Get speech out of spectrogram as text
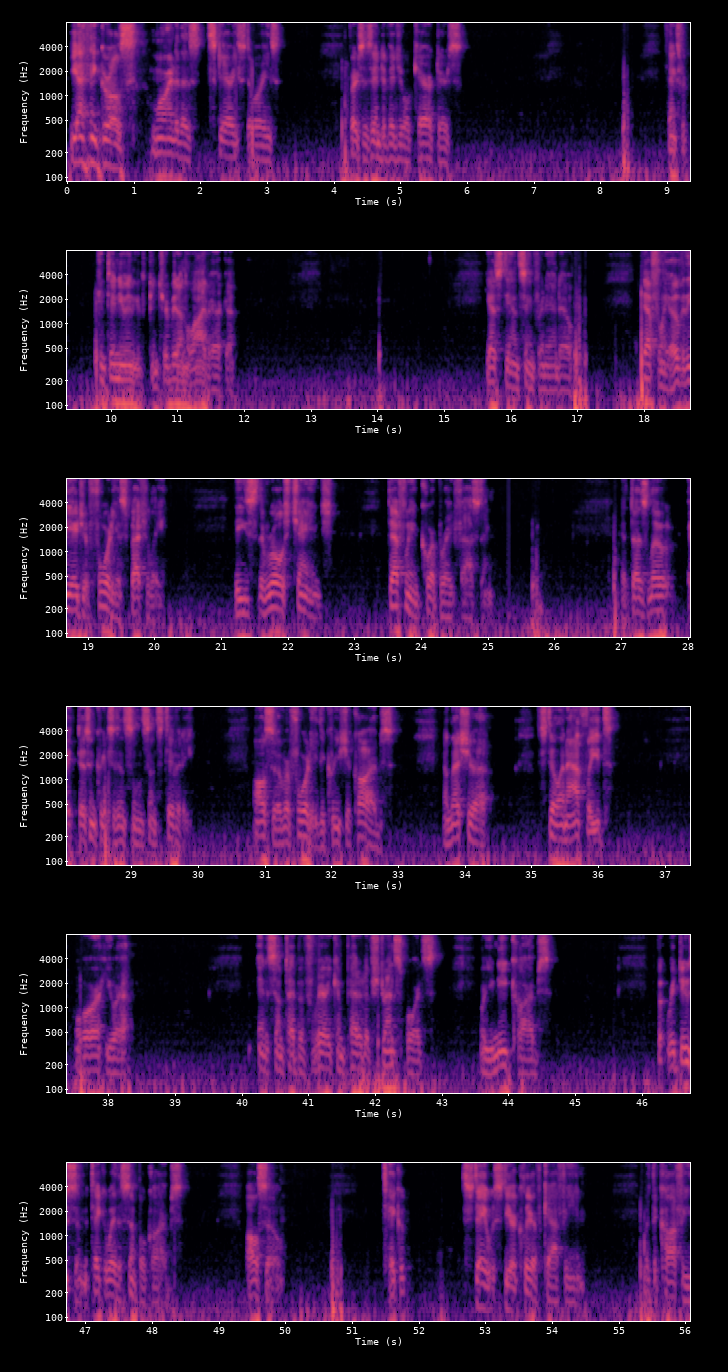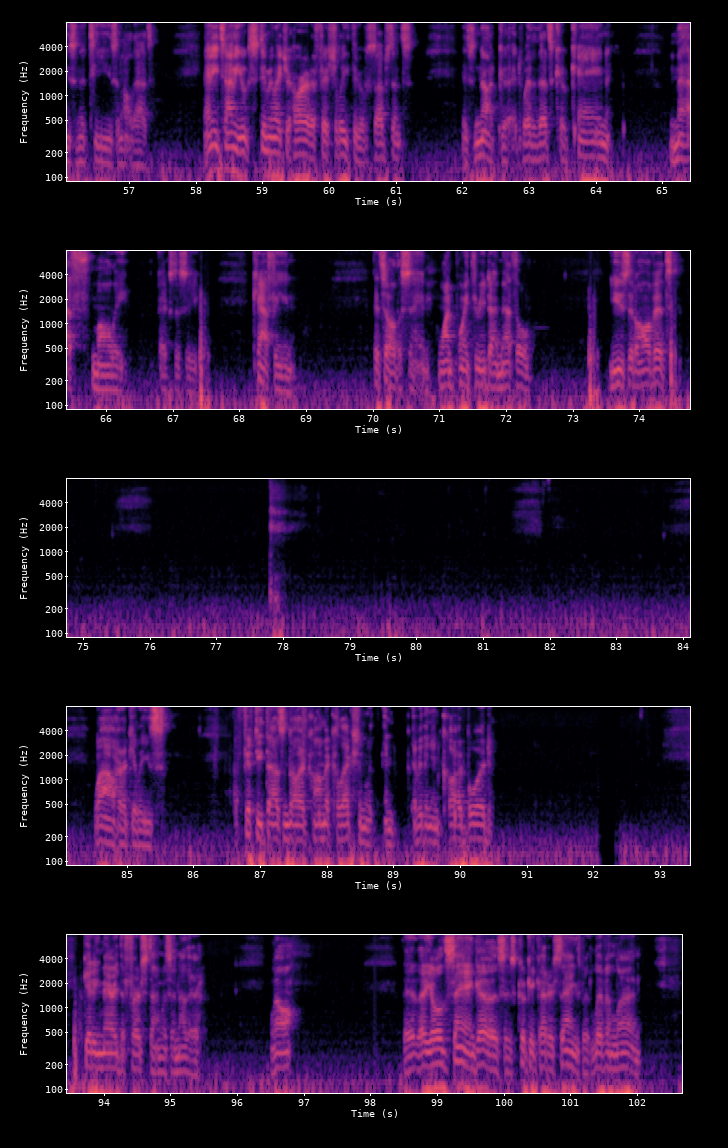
Yeah, I think girls more into those scary stories versus individual characters. Thanks for continuing to contribute on the live, Erica. Yes, Dan St. Fernando. Definitely over the age of 40, especially. These the rules change. Definitely incorporate fasting. It does low, it does increase insulin sensitivity. Also, over 40, decrease your carbs unless you're a, still an athlete or you're in some type of very competitive strength sports where you need carbs, but reduce them, and take away the simple carbs. Also, take a stay steer clear of caffeine with the coffees and the teas and all that. Anytime you stimulate your heart artificially through a substance, is not good, whether that's cocaine, meth, molly, ecstasy, caffeine. It's all the same. 1.3 dimethyl, used it all of it. Wow, Hercules. A $50,000 comic collection with everything in cardboard. Getting married the first time was another. Well, the, the old saying goes, there's cookie cutter sayings, but live and learn.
